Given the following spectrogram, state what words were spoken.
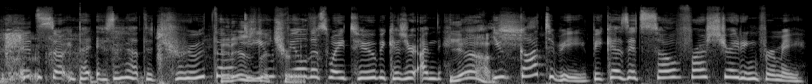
It's so, but isn't that the truth? Though? It is Do you the feel this way too? Because you're, I'm. Yes. You've got to be because it's so frustrating for me.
